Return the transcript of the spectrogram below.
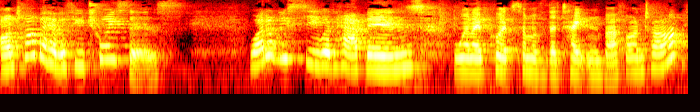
on top I have a few choices. Why don't we see what happens when I put some of the Titan Buff on top?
